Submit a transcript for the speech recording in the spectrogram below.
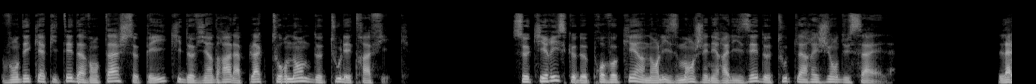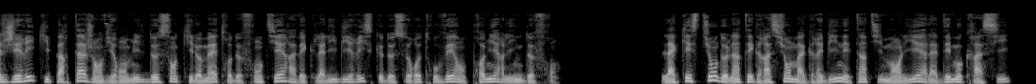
vont décapiter davantage ce pays qui deviendra la plaque tournante de tous les trafics. Ce qui risque de provoquer un enlisement généralisé de toute la région du Sahel. L'Algérie qui partage environ 1200 km de frontière avec la Libye risque de se retrouver en première ligne de front. La question de l'intégration maghrébine est intimement liée à la démocratie,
